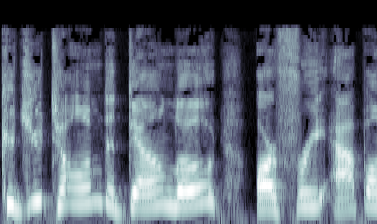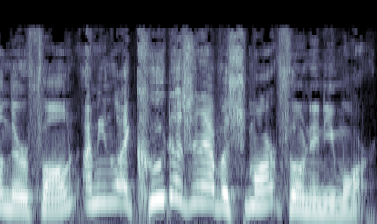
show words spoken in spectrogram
Could you tell them to download our free app on their phone. I mean, like, who doesn't have a smartphone anymore?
